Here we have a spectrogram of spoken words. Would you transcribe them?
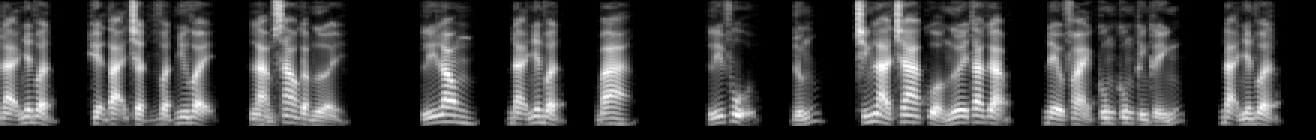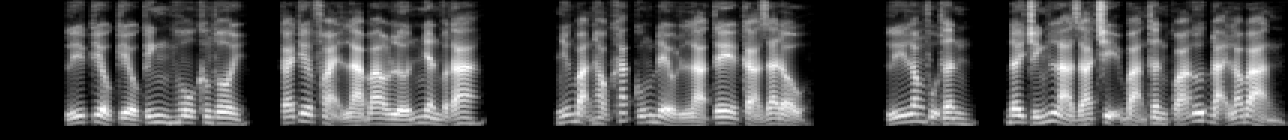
đại nhân vật, hiện tại chật vật như vậy, làm sao gặp người? Lý long đại nhân vật, ba. Lý phụ, đúng, chính là cha của ngươi ta gặp, đều phải cung cung kính kính, đại nhân vật. Lý kiều kiều kinh hô không thôi, cái kia phải là bao lớn nhân vật ta. Những bạn học khác cũng đều là tê cả ra đầu. Lý long phụ thân, đây chính là giá trị bản thân quá ước đại lão bản,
